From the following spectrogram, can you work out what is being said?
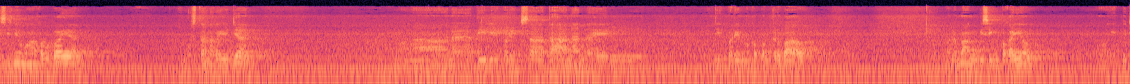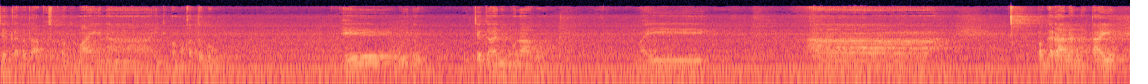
sa inyo mga kababayan. Kumusta na kayo dyan? Mga nanatili pa rin sa tahanan dahil hindi pa rin makapagtrabaho. Malamang gising pa kayo. O ang iba dyan katatapos pa lang kumain na hindi pa makatulog. Eh, bueno, pagtyagaan nyo muna ako. May ah pag-aralan lang tayo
